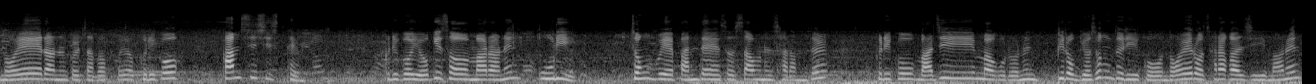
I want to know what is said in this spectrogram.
노예라는 걸 잡았고요. 그리고 감시 시스템, 그리고 여기서 말하는 우리 정부에 반대해서 싸우는 사람들, 그리고 마지막으로는 비록 여성들이고 노예로 살아가지만은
